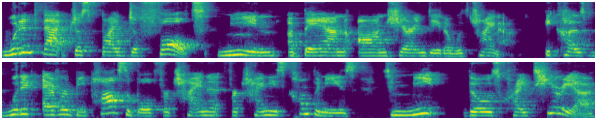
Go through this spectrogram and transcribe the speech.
wouldn't that just by default mean a ban on sharing data with China? Because would it ever be possible for China, for Chinese companies to meet those criteria,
